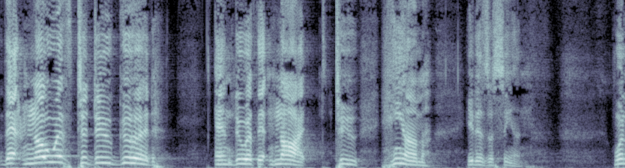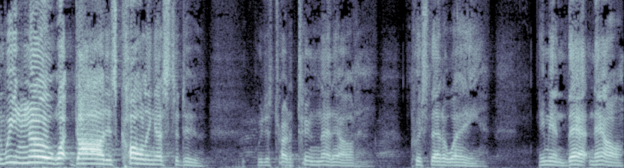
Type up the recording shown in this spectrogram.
that knoweth to do good and doeth it not, to him it is a sin. When we know what God is calling us to do, we just try to tune that out and push that away. Amen. That now,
